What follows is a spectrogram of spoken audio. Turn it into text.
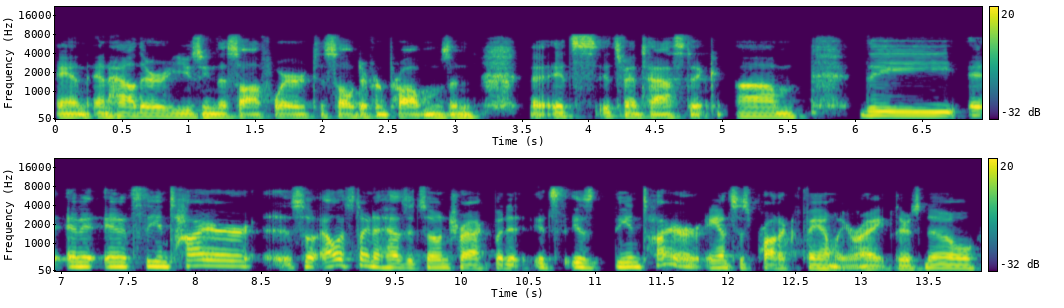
and and how they're using the software to solve different problems and it's it's fantastic. Um, the and, it, and it's the entire so Dyna has its own track but it, it's is the entire ansys product family right? There's no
